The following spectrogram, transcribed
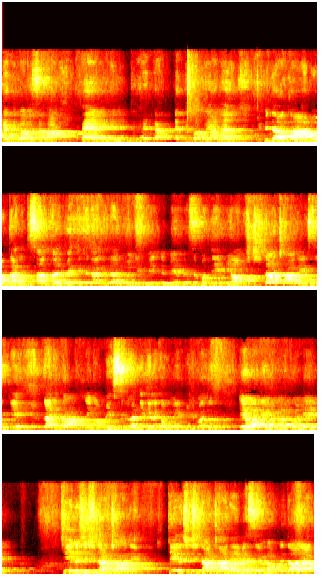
ඇති බව සහ පැයට මිනිත්තු 60ක් ඇති බව යන විවිධාකාර වූ ගණිත සංකල්ප ඇති කරන්නේ දරුවනේ මෙන්න මේ මෙසපොතේමියානු ශිෂ්ටාචාරයේ සිටි ගණිතාර්ථයෙන් අපි ඉස්සරහට ඉගෙන ගමු මේ පිළිබඳව. ඒ වගේම දරුවනේ චීන ශිෂ්ටාචාරය. චීන ශිෂ්ටාචාරයේ වැසියන් අපිට දායාද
